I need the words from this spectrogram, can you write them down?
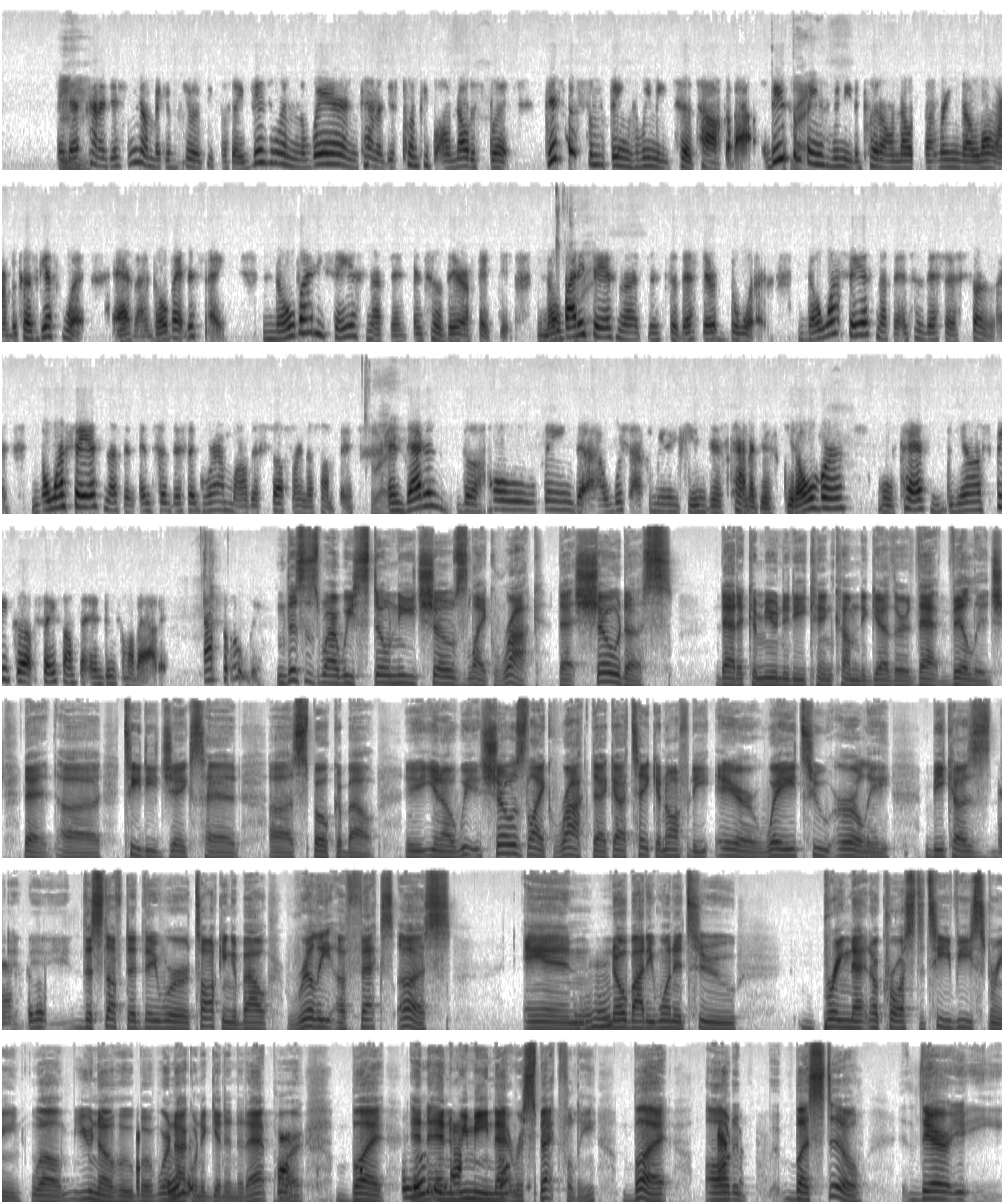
and mm-hmm. that's kind of just, you know, making sure people stay vigilant and aware and kind of just putting people on notice. But this is some things we need to talk about. These are right. things we need to put on notice and ring the alarm because guess what? As I go back to say, nobody says nothing until they're affected. Nobody right. says nothing until that's their daughter. No one says nothing until that's their son. No one says nothing until there's a grandma that's suffering or something. Right. And that is the whole thing that I wish our community can just kind of just get over move past beyond speak up, say something, and do something about it. Absolutely. This is why we still need shows like Roc that showed us that a community can come together, that village that uh, T.D. Jakes had uh, spoke about. You know, we shows like Roc that got taken off the air way too early because Absolutely. the stuff that they were talking about really affects us, and mm-hmm. nobody wanted to bring that across the TV screen. Well, you know who, but we're not going to get into that part. But and and we mean that respectfully. But all the, but still there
